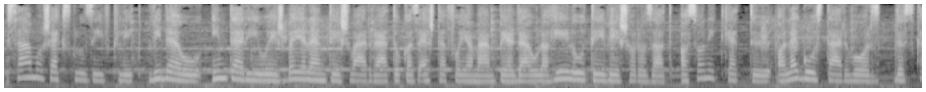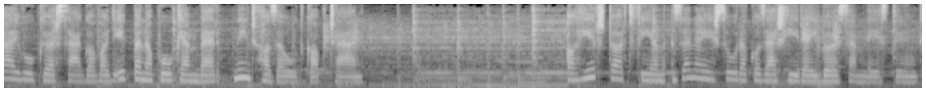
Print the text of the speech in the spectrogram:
Számos exkluzív klip, videó, interjú és bejelentés vár rátok az este folyamán például a Halo TV sorozat, a Sonic 2, a Lego Star Wars, The Skywalker szága vagy éppen a Pókember, nincs hazaút kapcsán. A Hírstart film, zene és szórakozás híreiből szemléztünk.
